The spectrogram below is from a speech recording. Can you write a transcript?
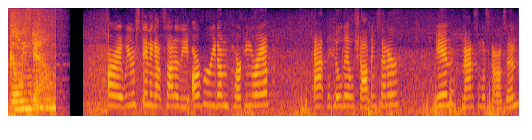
Going down. Alright, we are standing outside of the Arboretum parking ramp at the Hilldale Shopping Center in Madison, Wisconsin.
